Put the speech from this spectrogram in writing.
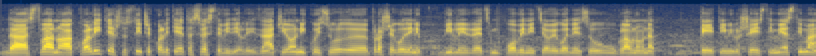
da stvarno, a kvalitet što se tiče kvaliteta sve ste vidjeli. Znači oni koji su e, prošle godine bili recimo pobjednici, ove godine su uglavnom na petim ili šestim mjestima,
